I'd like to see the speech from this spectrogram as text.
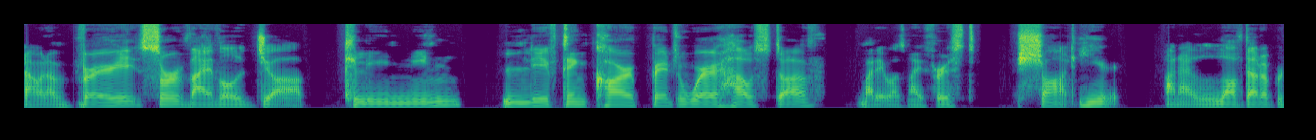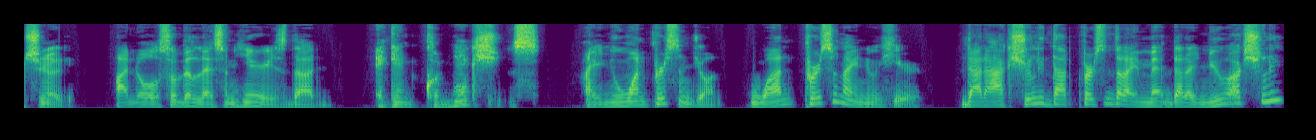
I had a very survival job cleaning, lifting carpet, warehouse stuff. But it was my first shot here. And I love that opportunity. And also the lesson here is that, again, connections. I knew one person, John, one person I knew here that actually that person that I met, that I knew actually,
